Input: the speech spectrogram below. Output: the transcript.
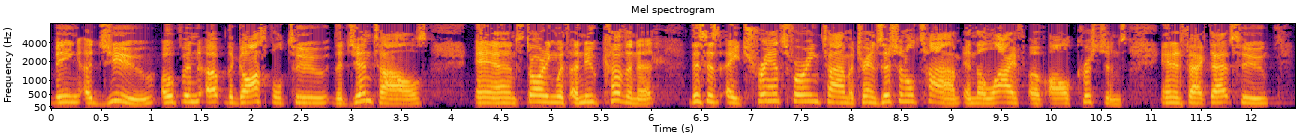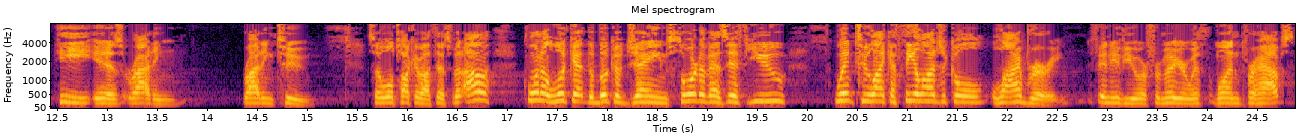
being a Jew, opened up the gospel to the Gentiles and starting with a new covenant. This is a transferring time, a transitional time in the life of all Christians. And in fact, that's who he is writing, writing to. So we'll talk about this, but I want to look at the book of James sort of as if you went to like a theological library if any of you are familiar with one perhaps,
